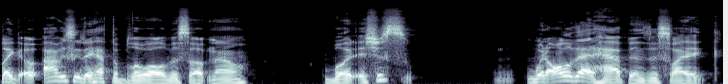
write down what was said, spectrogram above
like, obviously they have to blow all of this up now, but it's just when all of that happens, it's like,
